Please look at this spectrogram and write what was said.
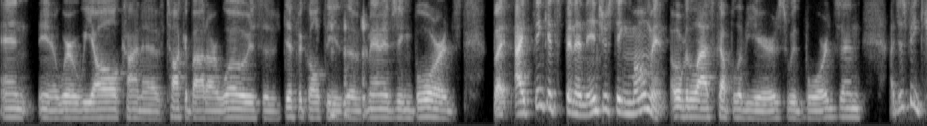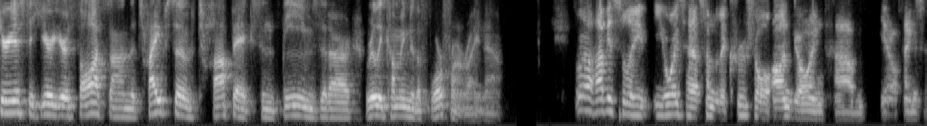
and you know where we all kind of talk about our woes of difficulties of managing boards but i think it's been an interesting moment over the last couple of years with boards and i'd just be curious to hear your thoughts on the types of topics and themes that are really coming to the forefront right now well, obviously, you always have some of the crucial ongoing, um, you know, things.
